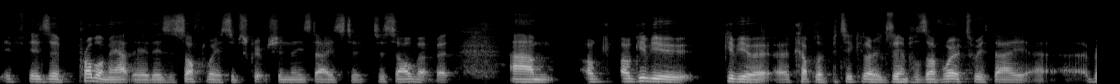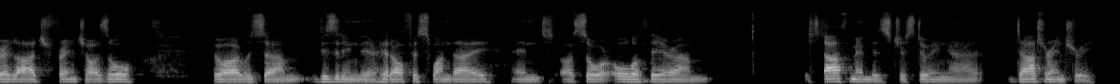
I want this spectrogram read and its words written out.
if there's a problem out there, there's a software subscription these days to to solve it. But um, I'll I'll give you give you a, a couple of particular examples. I've worked with a, a very large franchisor who I was um, visiting their head office one day, and I saw all of their um, staff members just doing uh, data entry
